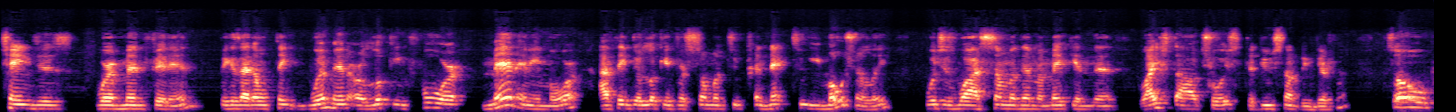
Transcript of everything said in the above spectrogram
changes where men fit in because I don't think women are looking for men anymore. I think they're looking for someone to connect to emotionally, which is why some of them are making the lifestyle choice to do something different. So,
